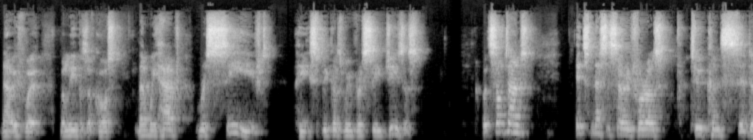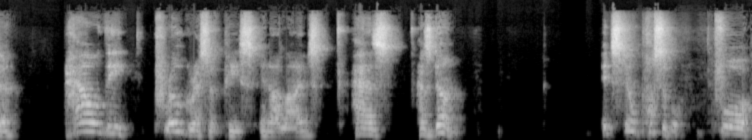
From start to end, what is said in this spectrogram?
Now, if we're believers, of course, then we have received peace because we've received Jesus. But sometimes it's necessary for us to consider how the progress of peace in our lives has, has done. It's still possible for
